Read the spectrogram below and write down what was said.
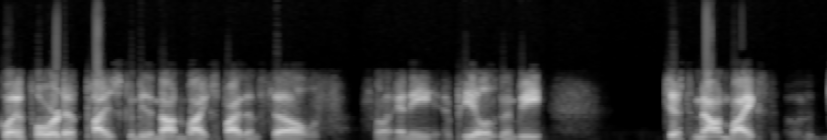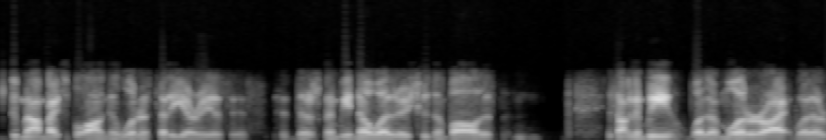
going forward, it probably just going to be the mountain bikes by themselves. So any appeal is going to be just the mountain bikes. Do mountain bikes belong in wilderness study areas? It's, there's going to be no other issues involved. It's, it's not going to be whether motorized, whether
